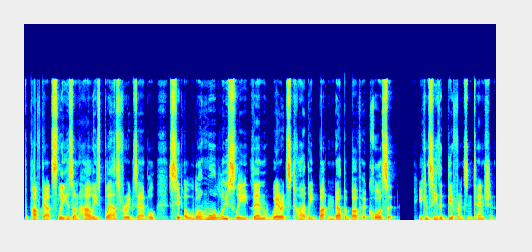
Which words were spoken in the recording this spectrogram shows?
The puffed out sleeves on Harley's blouse, for example, sit a lot more loosely than where it's tightly buttoned up above her corset. You can see the difference in tension.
